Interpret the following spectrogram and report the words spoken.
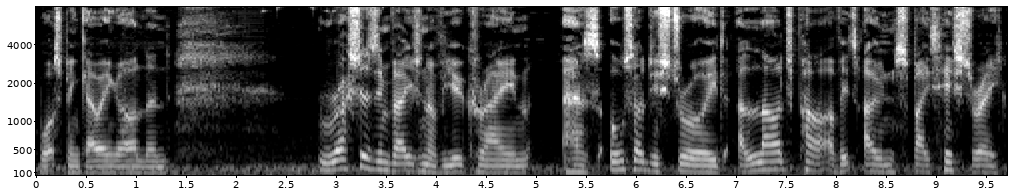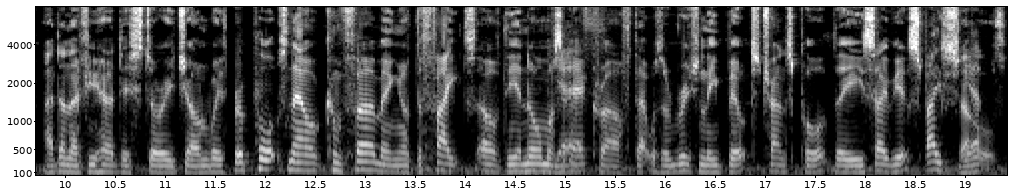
what's been going on and Russia's invasion of Ukraine has also destroyed a large part of its own space history. I don't know if you heard this story, John, with reports now confirming of the fate of the enormous Yes. aircraft that was originally built to transport the Soviet space shuttles.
